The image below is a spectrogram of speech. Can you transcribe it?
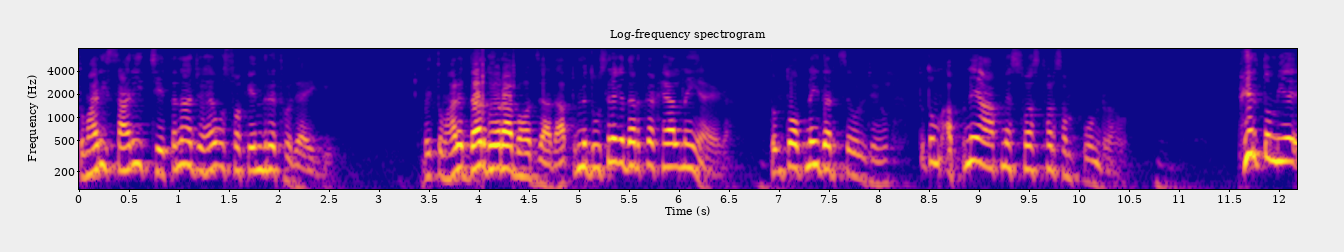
तुम्हारी सारी चेतना जो है वो स्वकेंद्रित हो जाएगी। भाई तुम्हारे दर्द हो रहा है बहुत ज़्यादा, अब तुम्हें दूसरे के दर्द का ख्याल नहीं आएगा। तुम तो अपने ही दर्द से उलझे हो। तो तुम अपने आप में स्वस्थ और संपूर्ण रहो। फिर तुम ये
